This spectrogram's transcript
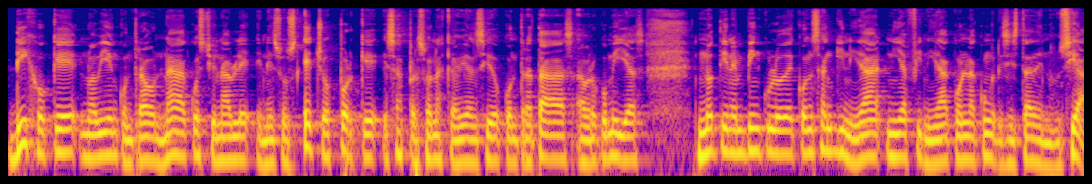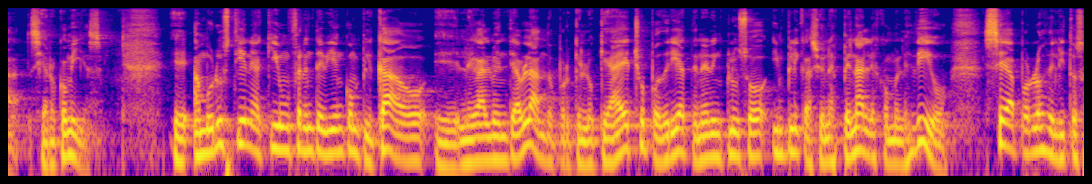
dijo que no había encontrado nada cuestionable en esos hechos porque esas personas que habían sido contratadas, abro comillas, no tienen vínculo de consanguinidad ni afinidad con la congresista denunciada, cierro comillas. Eh, tiene aquí un frente bien complicado eh, legalmente hablando, porque lo que ha hecho podría tener incluso implicaciones penales, como les digo, sea por los delitos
